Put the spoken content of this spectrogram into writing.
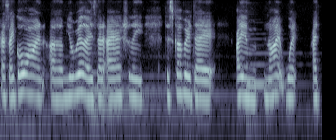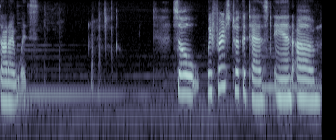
as I go on, um, you'll realize that I actually discovered that I am not what I thought I was. So we first took a test, and um,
